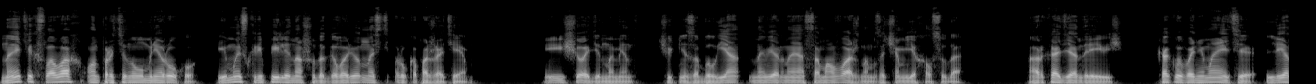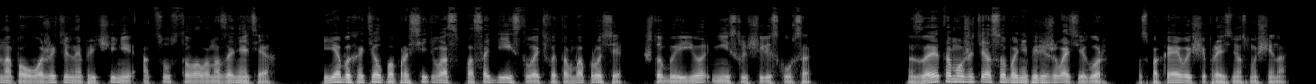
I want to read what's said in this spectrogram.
На этих словах он протянул мне руку, и мы скрепили нашу договоренность рукопожатием. И еще один момент, чуть не забыл я, наверное, о самом важном, зачем ехал сюда. Аркадий Андреевич, как вы понимаете, Лена по уважительной причине отсутствовала на занятиях, и я бы хотел попросить вас посодействовать в этом вопросе, чтобы ее не исключили с курса. «За это можете особо не переживать, Егор», — успокаивающе произнес мужчина.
